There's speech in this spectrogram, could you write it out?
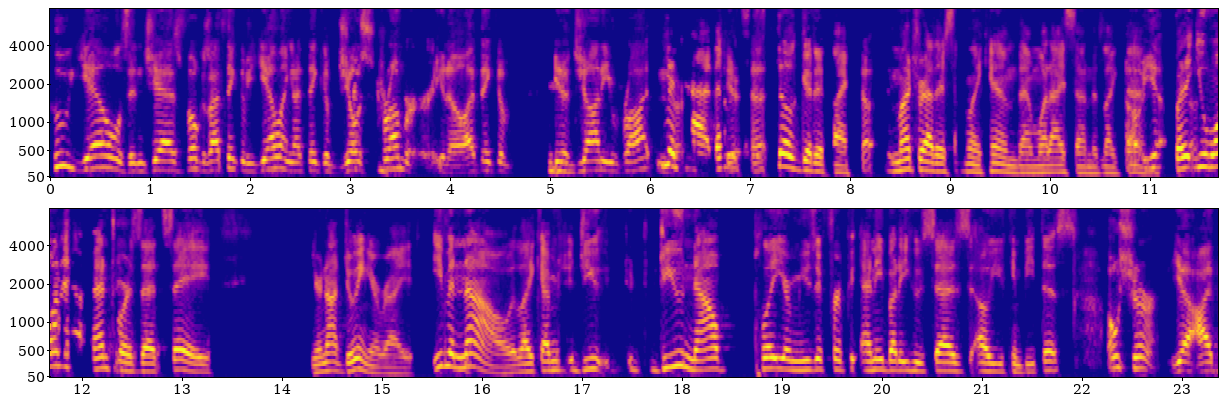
who yells in jazz vocals? I think of yelling. I think of Joe Strummer. You know, I think of you know Johnny Rotten. Or, that was uh, still good advice. Uh, much rather sound like him than what I sounded like. Then. Oh, yeah. But you want to have mentors that say you're not doing it right. Even now, like I'm do you do you now play your music for anybody who says, "Oh, you can beat this"? Oh, sure. Yeah, I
